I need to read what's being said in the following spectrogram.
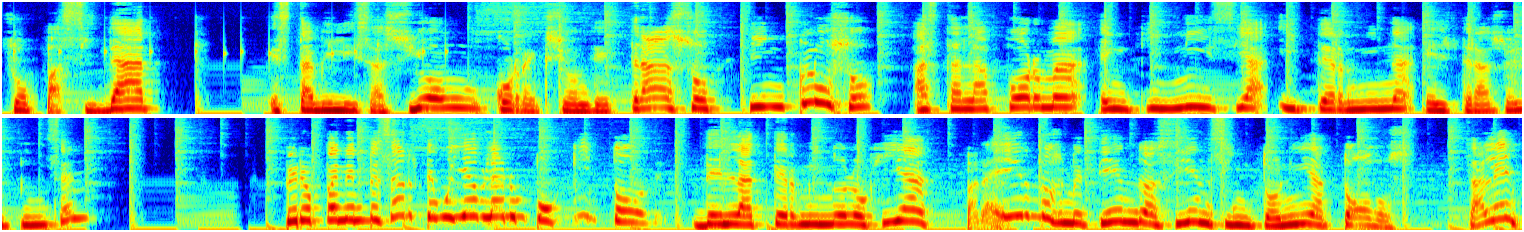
su opacidad, estabilización, corrección de trazo, incluso hasta la forma en que inicia y termina el trazo del pincel. Pero para empezar te voy a hablar un poquito de la terminología para irnos metiendo así en sintonía todos, ¿sale?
